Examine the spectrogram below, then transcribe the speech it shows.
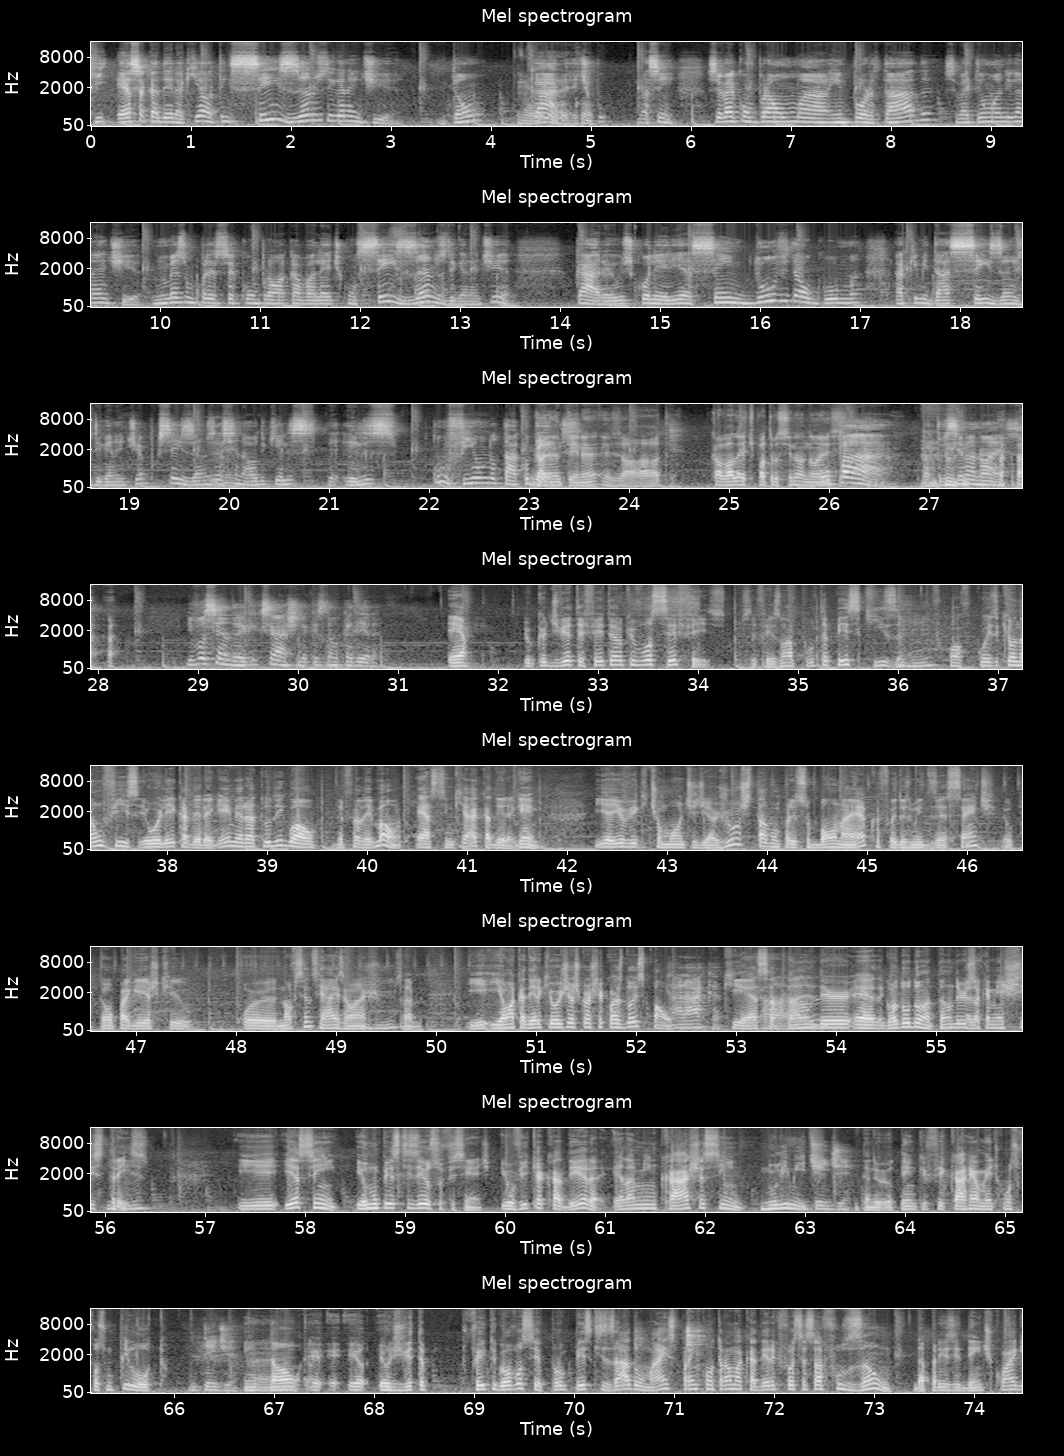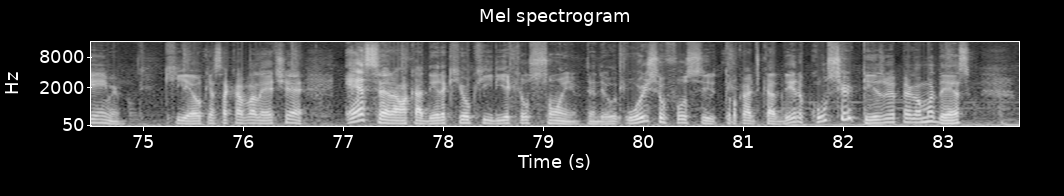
que essa cadeira aqui ela tem seis anos de garantia. Então, cara, é tipo assim, você vai comprar uma importada, você vai ter um ano de garantia. No mesmo preço você compra uma cavalete com seis anos de garantia, cara, eu escolheria sem dúvida alguma a que me dá seis anos de garantia, porque seis anos é uhum. é sinal de que eles eles confiam no taco Garantem, deles. né? Exato. Cavalete, patrocina nós. Opa! Patrocina nós. E você, André, o que, que você acha da questão cadeira? É, o que eu devia ter feito era o que você fez. Você fez uma puta pesquisa. Uhum. Uma coisa que eu não fiz. Eu olhei cadeira game, era tudo igual. Eu falei, bom, é assim que é a cadeira game. E aí eu vi que tinha um monte de ajuste, tava um preço bom na época, foi 2017. Eu, então eu paguei acho que por 900 reais, eu acho, uhum. sabe? E, e, é uma cadeira que hoje acho que eu achei quase dois pau. Caraca. Que é essa Caralho. Thunder. É igual do Don Thunder, só que a minha é X3. Uhum. E, e assim, eu não pesquisei o suficiente. Eu vi que a cadeira, ela me encaixa assim, no limite. Entendi. Entendeu? Eu tenho que ficar realmente como se fosse um piloto. Entendi. Então, é, então. Eu, eu, eu, devia ter feito igual você, pesquisado mais para encontrar uma cadeira que fosse essa fusão da Presidente com a Gamer. Que é o que essa cavalete é. Essa era uma cadeira que eu queria, que eu sonho, entendeu? Hoje, se eu fosse trocar de cadeira, com certeza eu ia pegar uma dessa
